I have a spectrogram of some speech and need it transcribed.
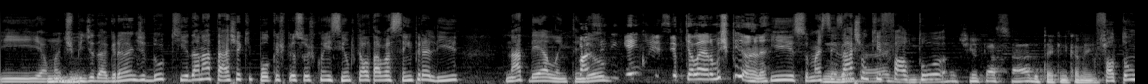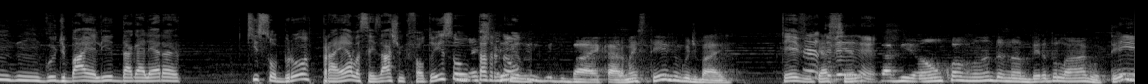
E é uma despedida grande do que da Natasha, que poucas pessoas conheciam, porque ela tava sempre ali na dela, entendeu? Quase ninguém conhecia, porque ela era uma espiã, né? Isso, mas é vocês acham que verdade, faltou Não tinha passado, tecnicamente. faltou um, um goodbye ali da galera que sobrou pra ela? Vocês acham que faltou isso ou Mas tá teve tranquilo? um goodbye, cara, mas teve um goodbye. Teve. É, Que é a teve- cena do avião com a Wanda na beira do lago. Teve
